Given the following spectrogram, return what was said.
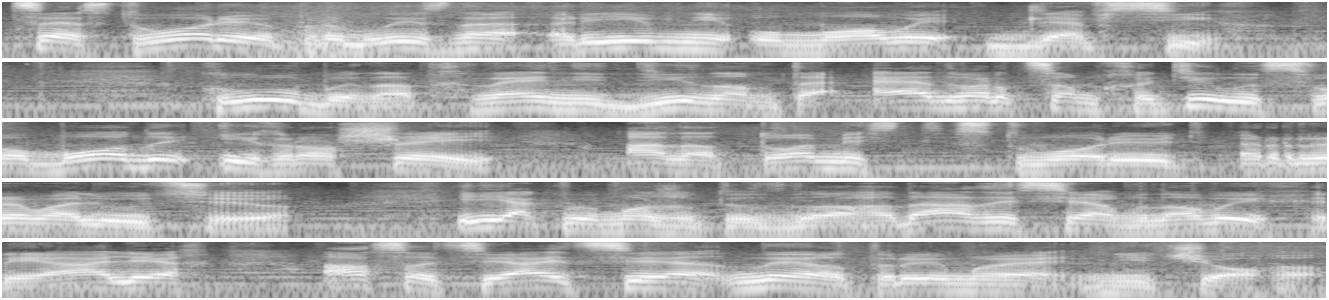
Це створює приблизно рівні умови для всіх. Клуби, натхнені Діном та Едвардсом, хотіли свободи і грошей, а натомість створюють революцію. І як ви можете здогадатися, в нових реаліях асоціація не отримує нічого.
